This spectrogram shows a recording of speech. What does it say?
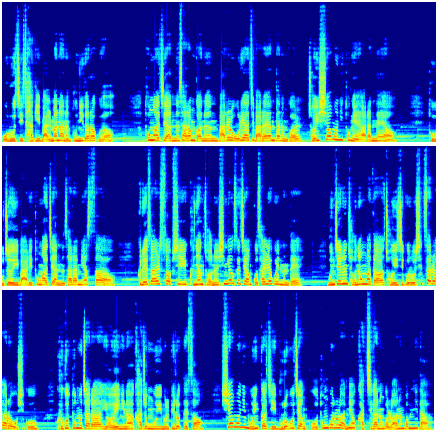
오로지 자기 말만 하는 분이더라고요. 통하지 않는 사람과는 말을 오래 하지 말아야 한다는 걸 저희 시어머니 통해 알았네요. 도저히 말이 통하지 않는 사람이었어요. 그래서 할 수 없이 그냥 저는 신경 쓰지 않고 살려고 했는데 문제는 저녁마다 저희 집으로 식사를 하러 오시고 그것도 모자라 여행이나 가족 모임을 비롯해서 시어머니 모임까지 물어보지 않고 통보를 하며 같이 가는 걸로 하는 겁니다.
